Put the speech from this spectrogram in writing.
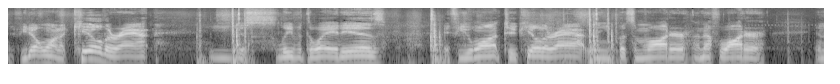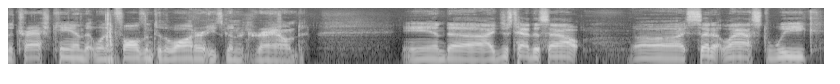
If you don't want to kill the rat, you just leave it the way it is. If you want to kill the rat, then you put some water, enough water in the trash can that when he falls into the water, he's going to drown. And uh, I just had this out uh, I set it last week,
